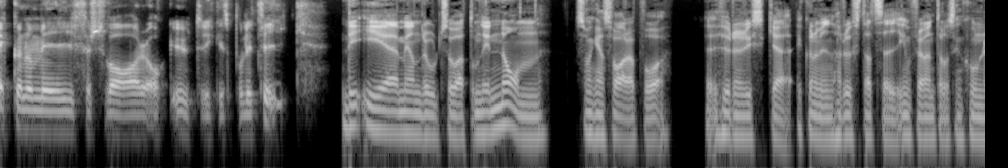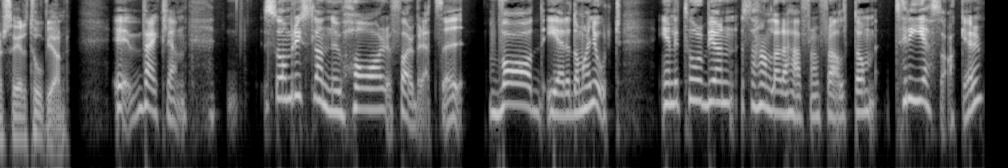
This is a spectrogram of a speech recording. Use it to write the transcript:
Ekonomi, försvar och utrikespolitik. Det är med andra ord så att om det är någon som kan svara på hur den ryska ekonomin har rustat sig inför eventuella sanktioner så är det Torbjörn. Eh, verkligen. Så om Ryssland nu har förberett sig, vad är det de har gjort? Enligt Torbjörn så handlar det här framförallt om tre saker.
